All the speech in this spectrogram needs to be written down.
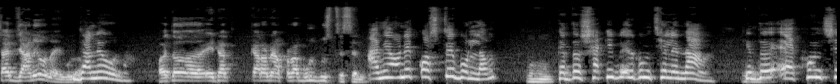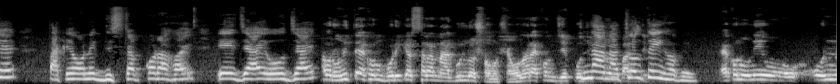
সাহেব জানেও না এগুলো। জানেও না। হয়তো এটার কারণে আপনারা ভুল বুঝতেছেন। আমি অনেক কষ্টে বললাম কিন্তু সাকিব এরকম ছেলে না। কিন্তু এখন সে তাকে অনেক ডিস্টার্ব করা হয়। এ যায় ও যায়। আবার উনি তো এখন বরিকার ছাড়া না গুললেও সমস্যা। ওনার এখন যে না না চলতেই হবে। এখন উনি অন্য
